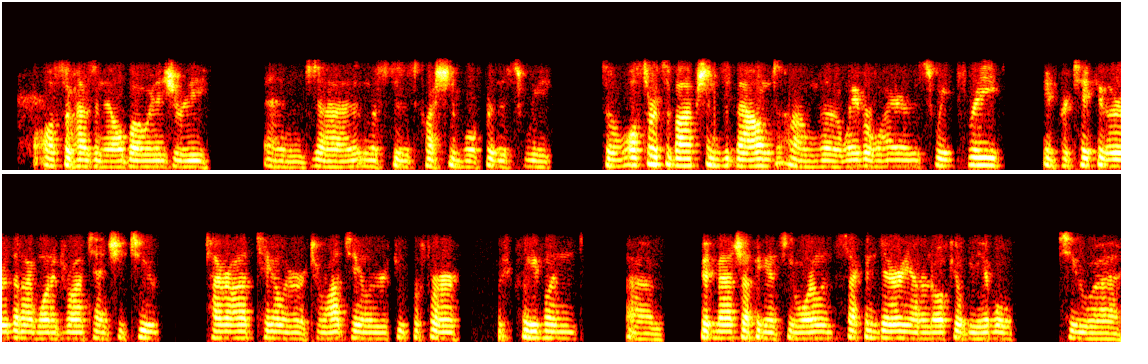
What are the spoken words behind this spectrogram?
also has an elbow injury and uh, listed as questionable for this week. So all sorts of options abound on the waiver wire this week. Three in particular that I want to draw attention to. Tyrod Taylor or Tyrod Taylor, if you prefer, with Cleveland. Um, good matchup against New Orleans secondary. I don't know if you'll be able to uh,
